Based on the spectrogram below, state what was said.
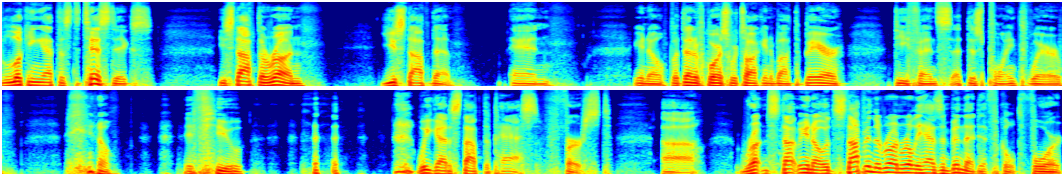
looking at the statistics, you stop the run, you stop them. And, you know, but then of course we're talking about the Bear defense at this point where, you know, if you we got to stop the pass first. Uh run stop you know, stopping the run really hasn't been that difficult for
